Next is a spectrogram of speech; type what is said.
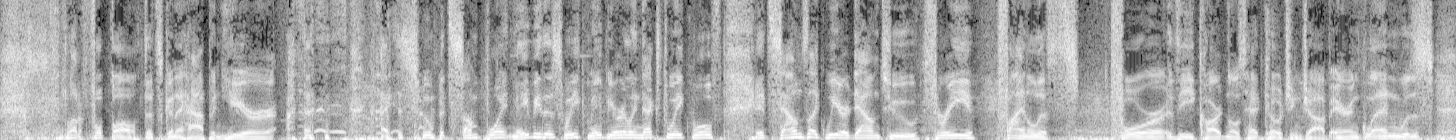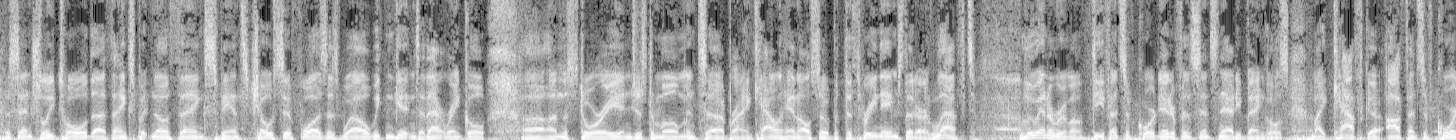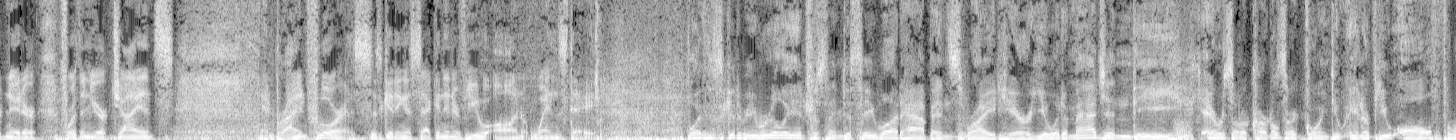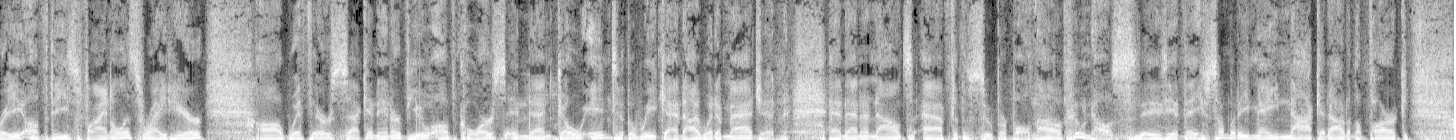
a lot of football that's going to happen here. I assume at some point, maybe this week, maybe early next week, Wolf. It sounds like we are down to three finalists for the Cardinals head coaching job. Aaron Glenn was essentially told uh, thanks but no thanks. Vance Joseph was as well. We can get into that wrinkle uh, on the story in just a moment. Uh, Brian Callahan also, but the three names that are left: Lou Anarumo, defensive coordinator for the Cincinnati Bengals; Mike Kafka, offensive coordinator for the New York Giants. And Brian Flores is getting a second interview on Wednesday. Boy, this is going to be really interesting to see what happens right here. You would imagine the Arizona Cardinals are going to interview all three of these finalists right here uh, with their second interview, of course, and then go into the weekend, I would imagine, and then announce after the Super Bowl. Now, who knows? They, they, somebody may knock it out of the park.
